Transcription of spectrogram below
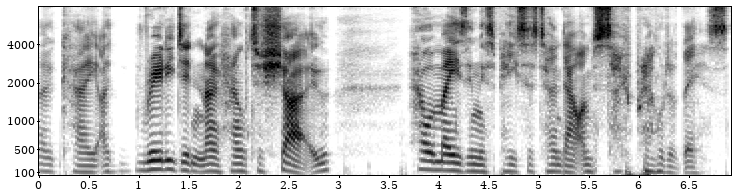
Okay, I really didn't know how to show how amazing this piece has turned out. I'm so proud of this.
